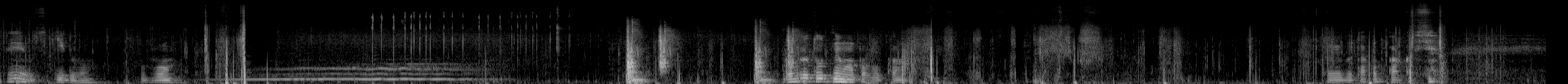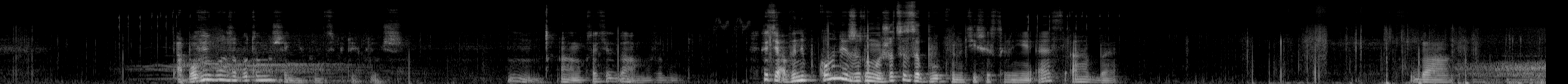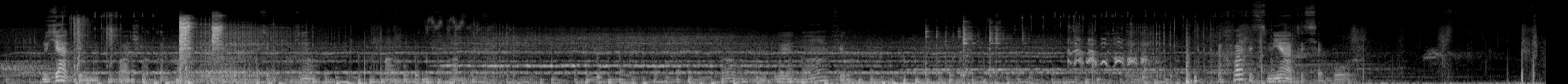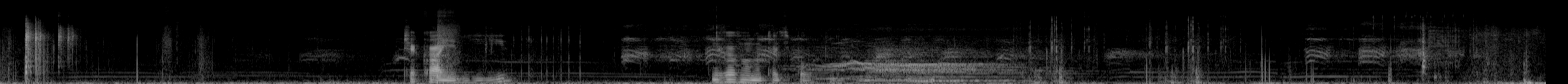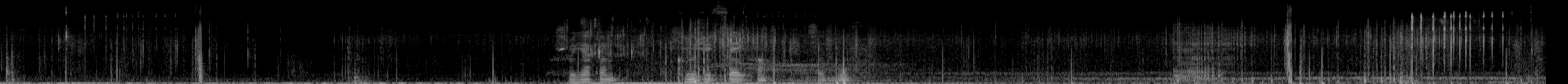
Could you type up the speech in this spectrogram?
Де я його скидував? Во. Добре, тут нема павука. То я би так обкакався. Або він може бути в машині, в принципі, той ключ. А, ну кстати, да, може бути. Кстати, а ви не кого не задумали, що це за букви на тій стороні? С, А, Б. Да. Ну як ти не побачив карман? Ну, а, ну, я нафіг. Та хватить сміятися, боже. Чекаємо її. На третій поверх. Що я там ключ від сейфа забув.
